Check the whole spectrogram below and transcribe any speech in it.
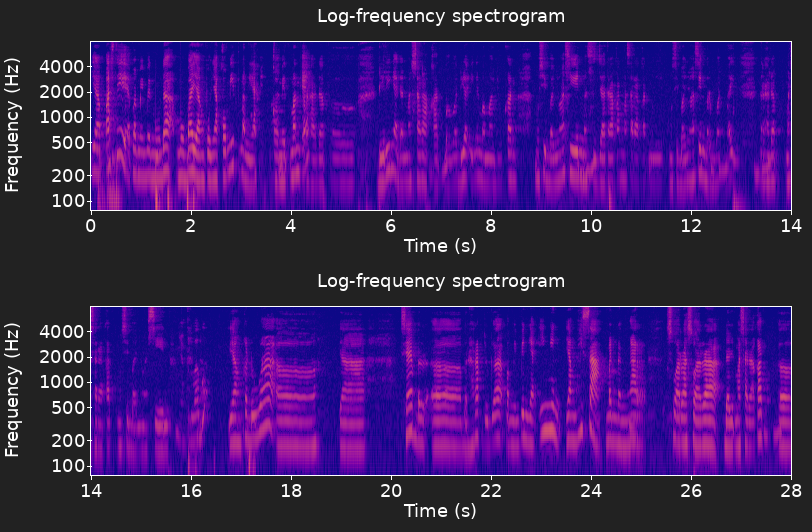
Ya pasti pemimpin muda muba yang punya komitmen ya, komitmen, komitmen okay. terhadap uh, dirinya dan masyarakat bahwa dia ingin memajukan Musi Banyuasin, hmm. mensejahterakan masyarakat Musi Banyuasin, berbuat baik hmm. terhadap masyarakat Musi Banyuasin. Yang kedua bu? Yang kedua uh, ya saya ber, uh, berharap juga pemimpin yang ingin, yang bisa mendengar suara-suara dari masyarakat. Uh,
